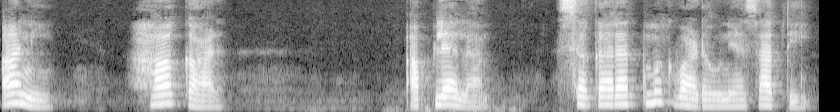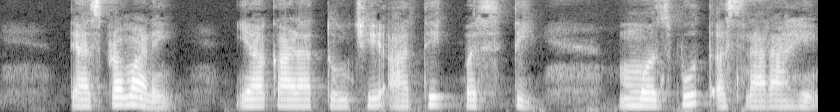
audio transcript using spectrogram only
आणि हा काळ आपल्याला सकारात्मक वाढवण्यासाठी त्याचप्रमाणे या काळात तुमची आर्थिक परिस्थिती मजबूत असणार आहे.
